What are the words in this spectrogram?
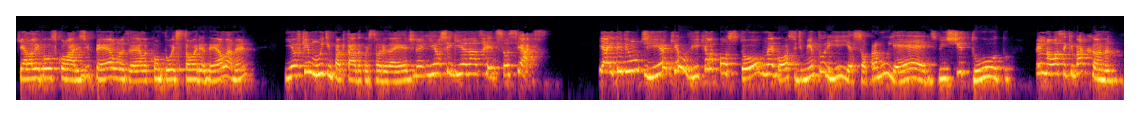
que ela levou os colares de pérolas, ela contou a história dela, né, e eu fiquei muito impactada com a história da Edna, e eu seguia nas redes sociais. E aí teve um dia que eu vi que ela postou um negócio de mentoria só para mulheres, do instituto. Falei, nossa, que bacana.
